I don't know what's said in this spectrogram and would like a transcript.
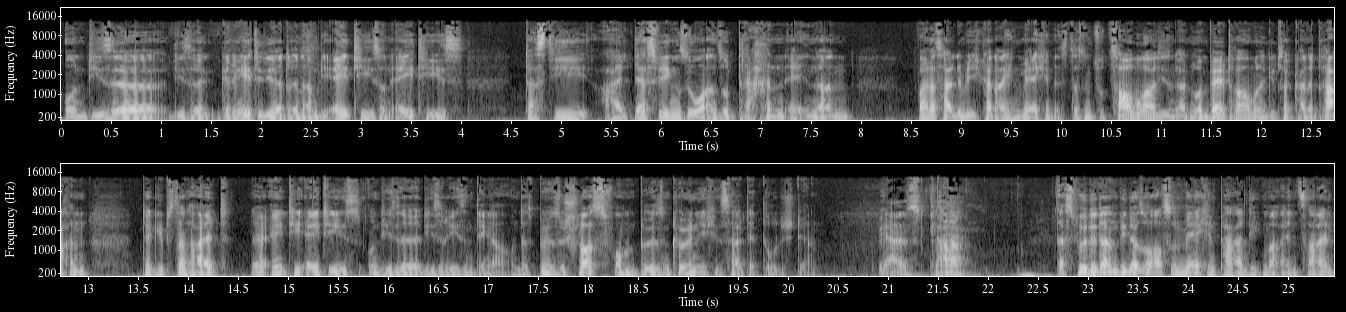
und diese, diese Geräte, die da drin haben, die 80s und 80s, dass die halt deswegen so an so Drachen erinnern, weil das halt in Wirklichkeit eigentlich ein Märchen ist. Das sind so Zauberer, die sind halt nur im Weltraum und dann gibt's halt keine Drachen. Da gibt's dann halt ne, 80-80s und diese, diese Riesendinger. Und das böse Schloss vom bösen König ist halt der Todesstern. Ja, ist klar. Das würde dann wieder so auf so ein Märchenparadigma einzahlen.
